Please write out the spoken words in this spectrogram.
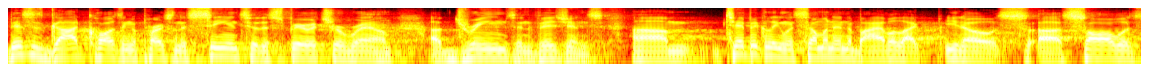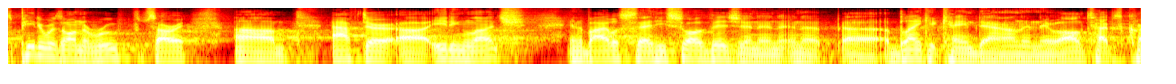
This is God causing a person to see into the spiritual realm of dreams and visions. Um, typically, when someone in the Bible, like, you know, uh, Saul was, Peter was on the roof, sorry, um, after uh, eating lunch. And the Bible said he saw a vision, and, and a, uh, a, blanket came down, and there were all types of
